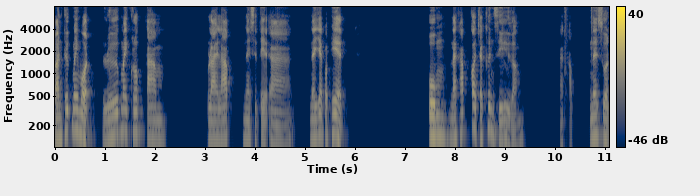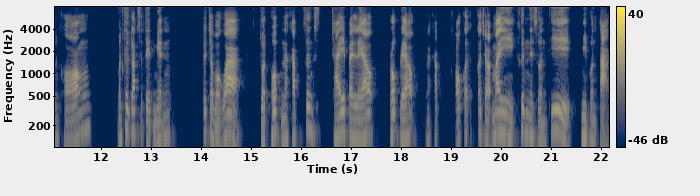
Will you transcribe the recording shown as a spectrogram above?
บันทึกไม่หมดหรือไม่ครบตามรายรับในสเตตในแยกประเภท ปุ่มนะครับก็จะขึ้นสีเหลืองนะครับ ในส่วนของบันทึกรับสเตตเมนต์ก็จะบอกว่าตรวจพบนะครับ ซึ่งใช้ไปแล้วครบแล้วนะครับ เขาก็ก็จะไม่ขึ้นในส่วนที่มีผลต่าง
